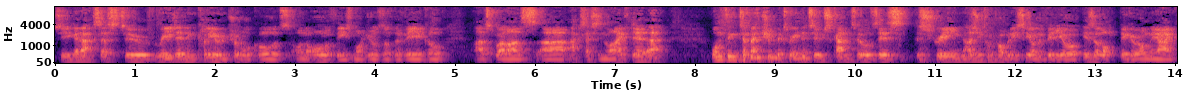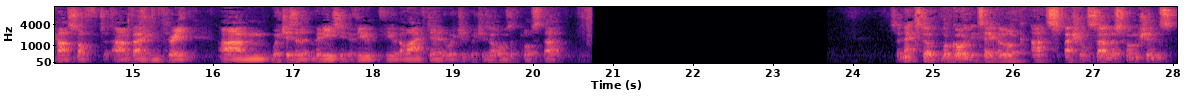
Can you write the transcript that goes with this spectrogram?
So you get access to reading and clearing trouble codes on all of these modules of the vehicle, as well as uh, accessing live data. One thing to mention between the two scan tools is the screen, as you can probably see on the video, is a lot bigger on the iCarSoft uh, version 3, um, which is a little bit easier to view, view the live data, which, which is always a plus there. So next up, we're going to take a look at special service functions.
